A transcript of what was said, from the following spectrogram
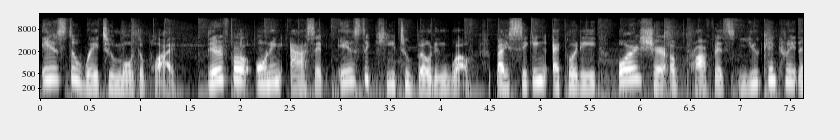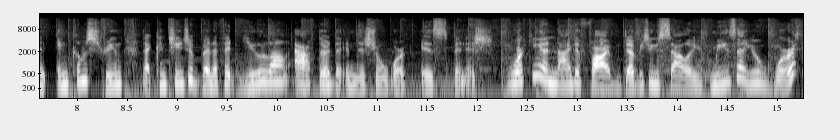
is the way to multiply. Therefore, owning asset is the key to building wealth. By seeking equity or a share of profits, you can create an income stream that continues to benefit you long after the initial work is finished. Working a 9 to 5 W2 salary means that your worth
